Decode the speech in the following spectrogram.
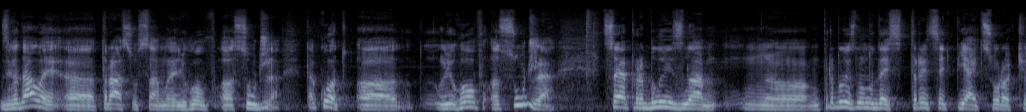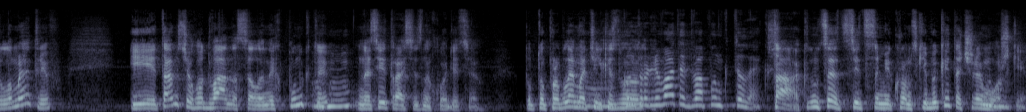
згадали е, трасу саме Львов-Суджа. Так от, е, Львов-Суджа. Це приблизно, приблизно ну, десь 35-40 кілометрів, і там всього два населених пункти на цій трасі знаходяться. Тобто проблема тільки з двома- Контролювати два пункти легше. так, ну це ці самі кромські бики та черемошки.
